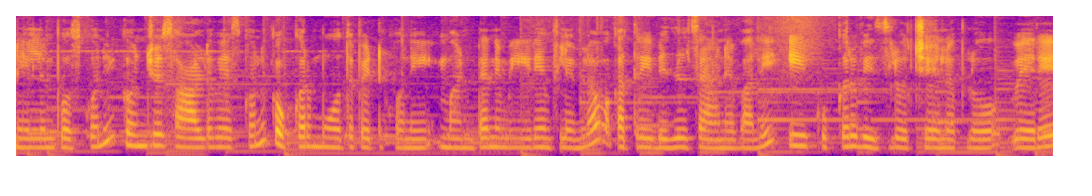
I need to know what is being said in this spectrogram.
నీళ్ళని పోసుకొని కొంచెం సాల్ట్ వేసుకొని కుక్కర్ మూత పెట్టుకొని మంటని మీడియం ఫ్లేమ్లో ఒక త్రీ విజిల్స్ రానివ్వాలి. ఈ కుక్కర్ విజిల్ వచ్చే లోపల వేరే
